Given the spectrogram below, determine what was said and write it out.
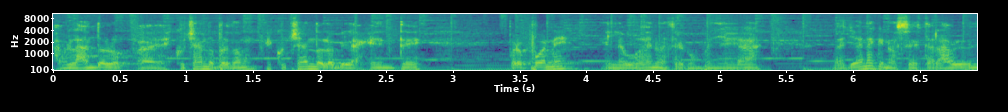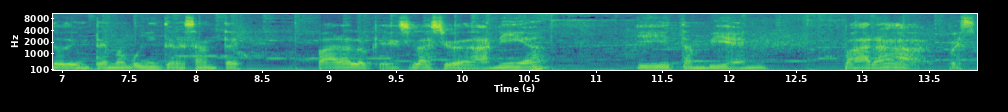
hablando, eh, escuchando, perdón, escuchando lo que la gente propone en la voz de nuestra compañera Dayana, que nos estará hablando de un tema muy interesante para lo que es la ciudadanía y también para pues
